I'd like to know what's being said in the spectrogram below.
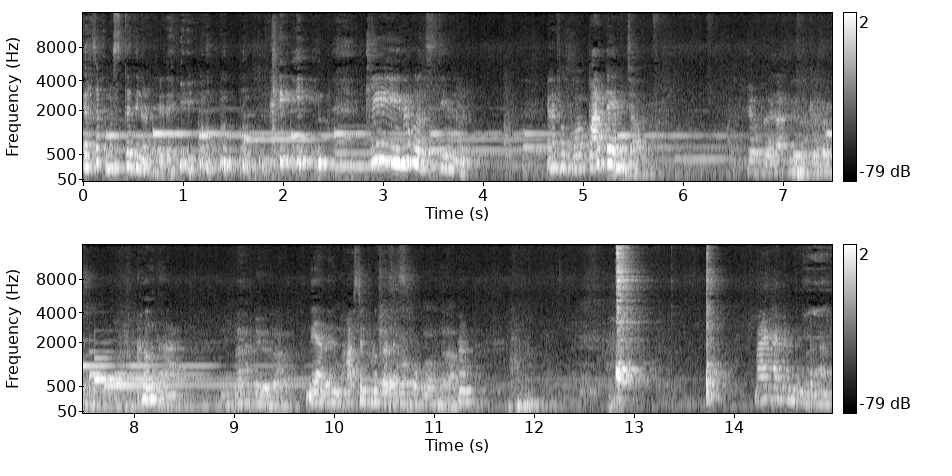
ಕೆಲಸಕ್ಕೆ ಮಸ್ತ್ ಇದೆ ನೋಡಿ ಕ್ಲೀನ್ ಕ್ಲೀನಾಗಿ ಒರೆಸ್ತೀವಿ ನೋಡಿ. ಏನಪ್ಪ ಪಾರ್ಟ್ ಟೈಮ್ ಜಾಬ್ ಹೌದಾ? ಯಾರು ನಿಮ್ಮ ಹಾಸ್ಟೆಲ್ ಹುಡುಗರ? ಹಾಂ. ಮ್ಯಾಟ್ ಹಾಕೊಂತೀನಿ ನಾನು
